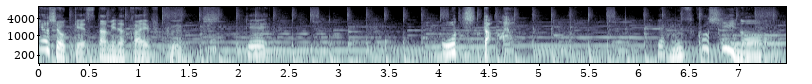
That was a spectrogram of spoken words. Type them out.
よし OK スタミナ回復して。落ちた。いや難しいな。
